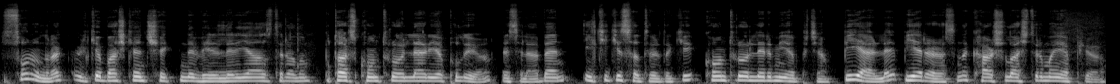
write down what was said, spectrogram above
Son olarak ülke başkent şeklinde verileri yazdıralım. Bu tarz kontroller yapılıyor. Mesela ben ilk iki satırdaki kontrollerimi yapacağım. Bir yerle bir yer arasında karşılaştırma yapıyorum.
